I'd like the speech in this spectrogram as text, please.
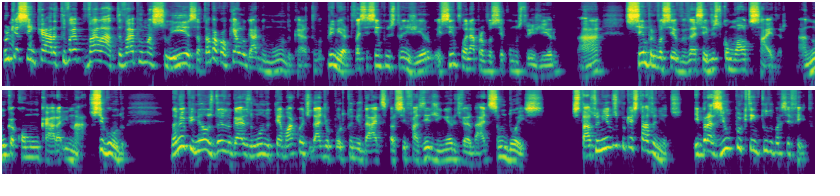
Porque assim, cara, tu vai, vai lá, tu vai para uma Suíça, tu vai para qualquer lugar do mundo, cara. Tu, primeiro, tu vai ser sempre um estrangeiro, e sempre olhar para você como um estrangeiro, tá? Sempre você vai ser visto como um outsider, tá? nunca como um cara inato. Segundo, na minha opinião, os dois lugares do mundo que tem a maior quantidade de oportunidades para se fazer dinheiro de verdade são dois: Estados Unidos, porque é Estados Unidos, e Brasil, porque tem tudo para ser feito.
